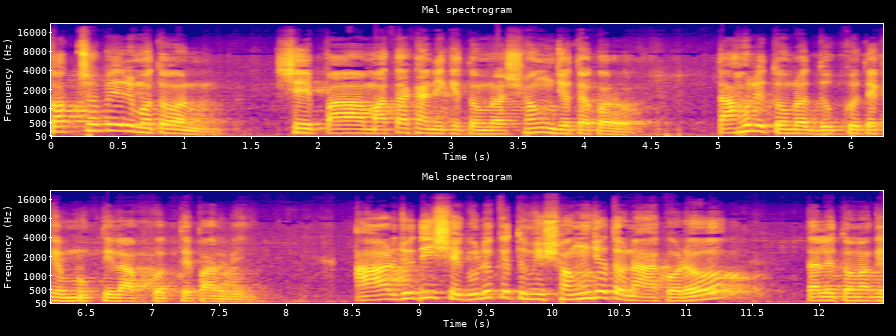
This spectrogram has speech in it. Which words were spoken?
কচ্ছপের মতন সে পা মাথাখানিকে তোমরা সংযত করো, তাহলে তোমরা দুঃখ থেকে মুক্তি লাভ করতে পারবে। আর যদি সেগুলোকে তুমি সংযত না করো, তাহলে তোমাকে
